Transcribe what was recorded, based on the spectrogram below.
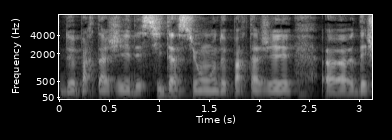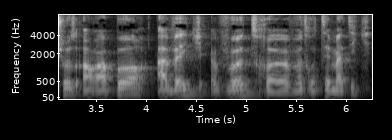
de partager des citations de partager euh, des choses en rapport avec votre votre thématique.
